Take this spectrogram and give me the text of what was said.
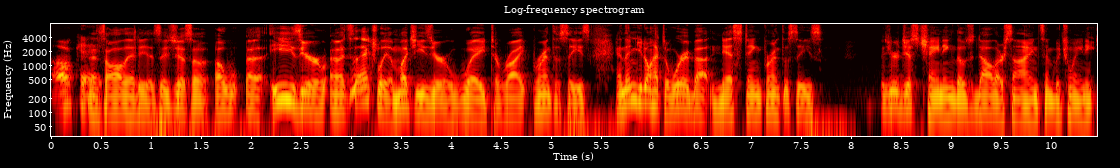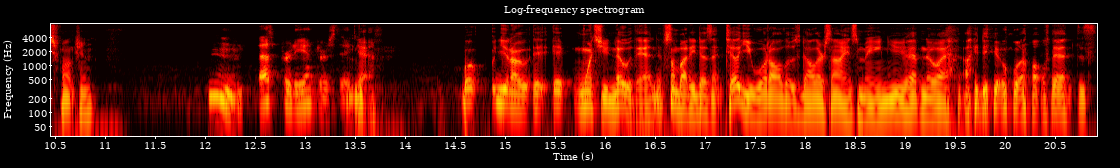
okay. That's all that is. It's just a, a, a easier. Uh, it's actually a much easier way to write parentheses, and then you don't have to worry about nesting parentheses because you're just chaining those dollar signs in between each function. Hmm, that's pretty interesting. Yeah. Well, you know, it, it, once you know that, if somebody doesn't tell you what all those dollar signs mean, you have no idea what all that is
